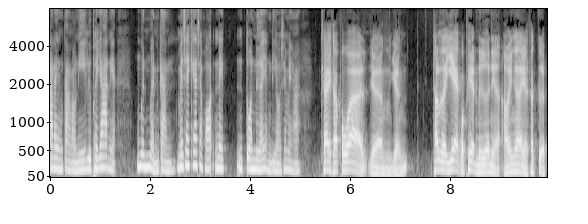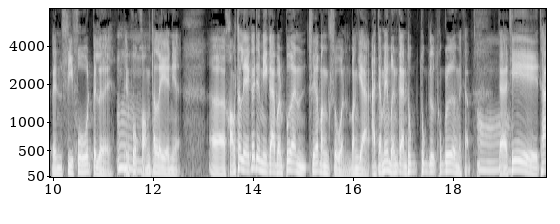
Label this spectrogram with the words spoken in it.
อะไรต่างๆ เหล่านี้ หรือพยาธิเนี่ยเหมือนเหมือนๆกัน ไม่ใช่แค่เฉพาะในตัวเนื้ออย่างเดียวใช่ไหมคะใช่ครับ เพราะว่าอย่างอย่างถ้าเราจะแยกประเภทเนื้อเนี่ยเอาง่ายๆอย่างถ้าเกิดเป็นซีฟู้ดไปเลย เป็นพวกของทะเลเนี่ยเอ่อ ของทะเลก็จะมีการปนเปื้อนเชื้อบางส่วนบางอย่าง อาจจะไม่เหมือนกันทุกทุกทุกเรื่องนะครับอ๋อแต่ที่ถ้า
